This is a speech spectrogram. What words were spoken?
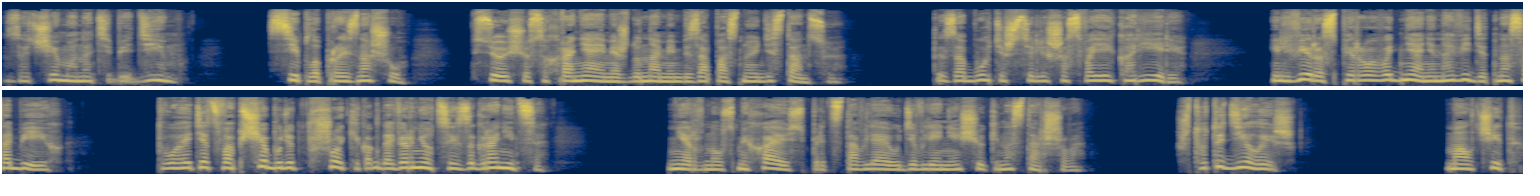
Зачем она тебе, Дим? Сипло произношу, все еще сохраняя между нами безопасную дистанцию. Ты заботишься лишь о своей карьере. Эльвира с первого дня ненавидит нас обеих. Твой отец вообще будет в шоке, когда вернется из-за границы. Нервно усмехаюсь, представляя удивление Щукина-старшего. Что ты делаешь?» Молчит,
